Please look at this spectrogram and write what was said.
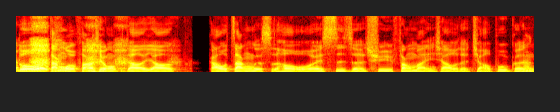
如果我当我发现我比较要高涨的时候，我会试着去放慢一下我的脚步跟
